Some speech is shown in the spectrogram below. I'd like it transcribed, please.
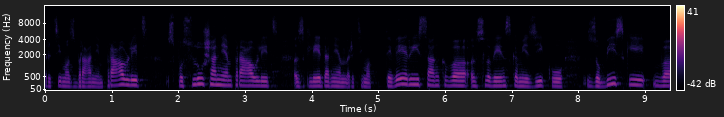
recimo z branjem pravljic, s poslušanjem pravljic, z gledanjem recimo TV risank v slovenskem jeziku, z obiski v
